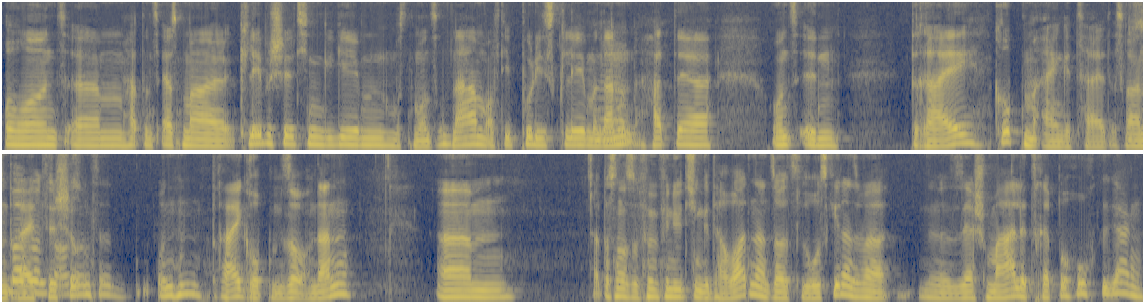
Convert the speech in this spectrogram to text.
und ähm, hat uns erstmal Klebeschildchen gegeben, mussten wir unseren Namen auf die Pullis kleben und dann hat er uns in drei Gruppen eingeteilt. Das waren drei Tische auch unter, unten, drei Gruppen. So, und dann ähm, hat das noch so fünf Minütchen gedauert und dann soll es losgehen. Dann sind wir eine sehr schmale Treppe hochgegangen.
